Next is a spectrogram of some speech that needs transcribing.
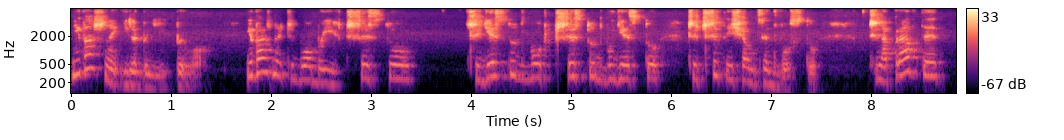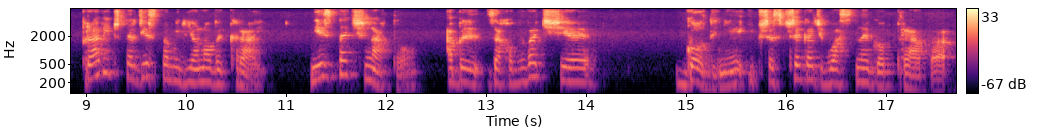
nieważne ile by ich było. Nieważne, czy byłoby ich 300, 32, 320 czy 3200. Czy naprawdę prawie 40-milionowy kraj nie stać na to, aby zachowywać się godnie i przestrzegać własnego prawa.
